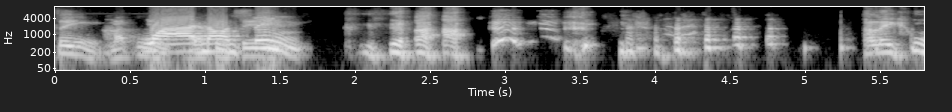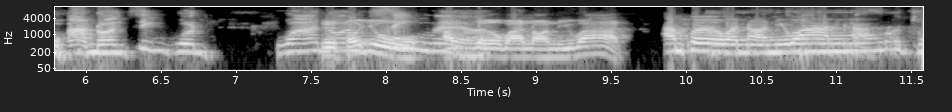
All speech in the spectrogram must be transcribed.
ซิ่งมัดหมี่วานอนซิ่ง อะไรคือวานอนซิ่งคุณวาคือนอนเขาอยู่ซิ่งเลยอำเภอวานอนนิวาส อำเภอวานอนนิวาสค่ะโอ้โถ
